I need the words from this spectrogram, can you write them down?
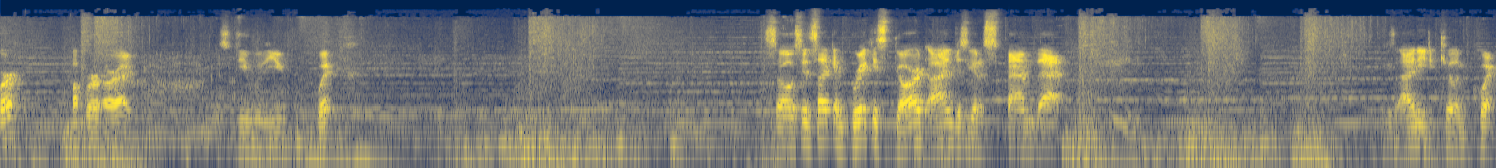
Pupper? Alright. Let's deal with you quick. So since I can break his guard, I'm just gonna spam that. Because I need to kill him quick.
